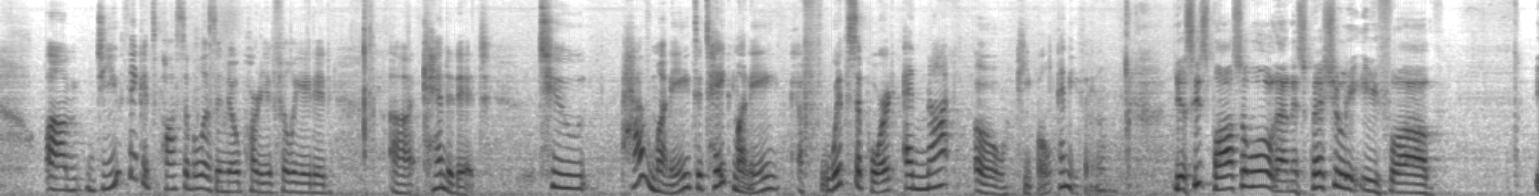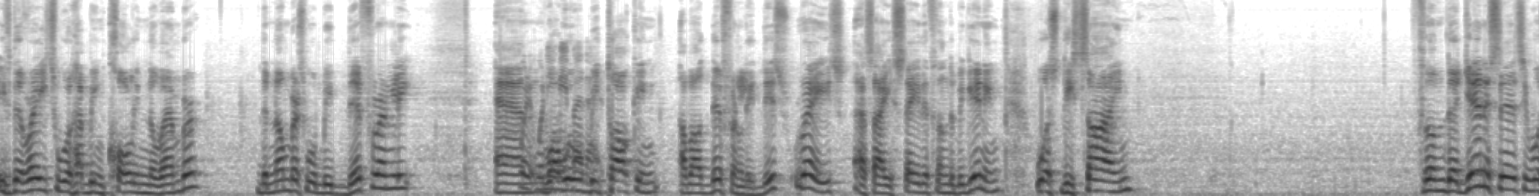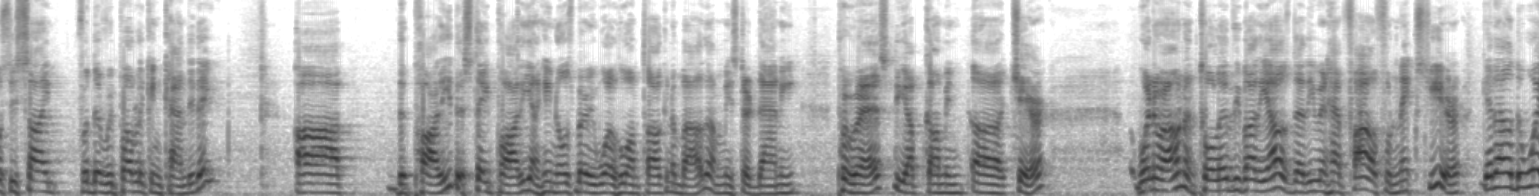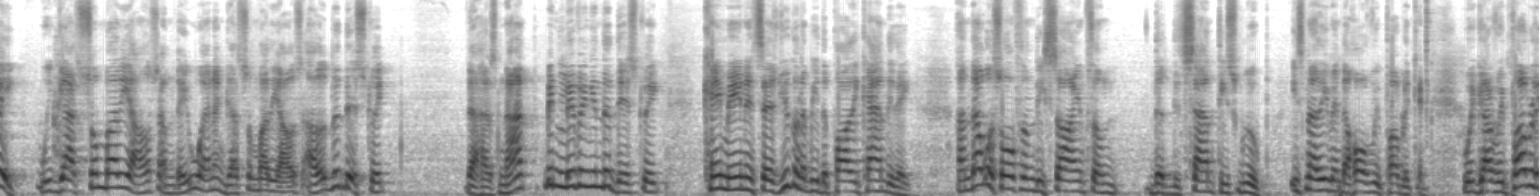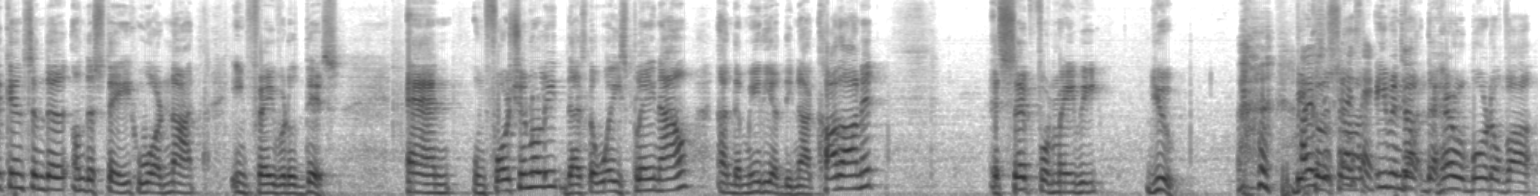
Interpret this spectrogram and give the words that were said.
Um, do you think it's possible as a no party affiliated uh, candidate to have money, to take money with support and not owe people anything. Yes, it's possible, and especially if uh, if the race will have been called in November, the numbers will be differently, and what, what, we will be talking about differently. This race, as I stated from the beginning, was designed from the genesis. It was designed for the Republican candidate. Uh, the party, the state party, and he knows very well who I'm talking about, uh, Mr. Danny Perez, the upcoming uh, chair, went around and told everybody else that even had filed for next year, get out of the way. We got somebody else, and they went and got somebody else out of the district that has not been living in the district, came in and says, you're going to be the party candidate. And that was often designed from the DeSantis group. It's not even the whole Republican. We got Republicans in the, on the state who are not in favor of this. And unfortunately, that's the way it's playing out, and the media did not cut on it, except for maybe you. because uh, say, even the, the Herald Board of uh,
